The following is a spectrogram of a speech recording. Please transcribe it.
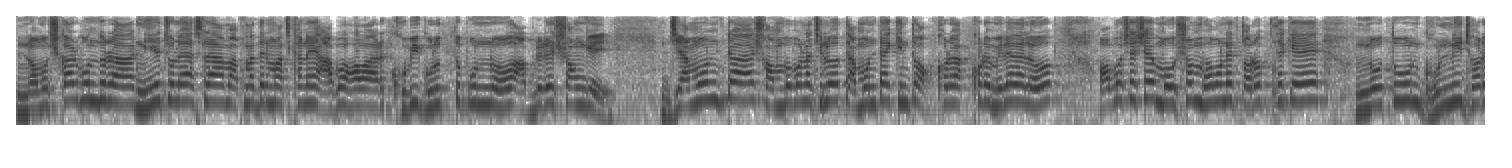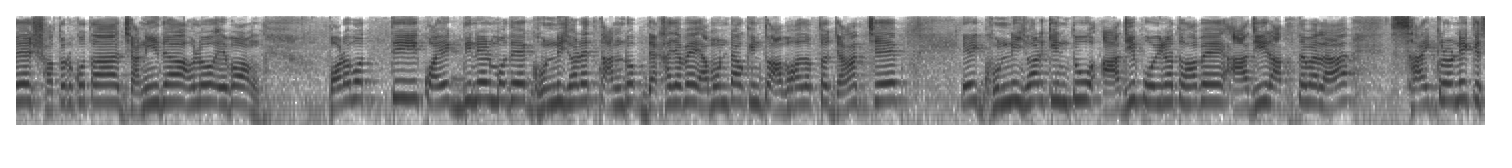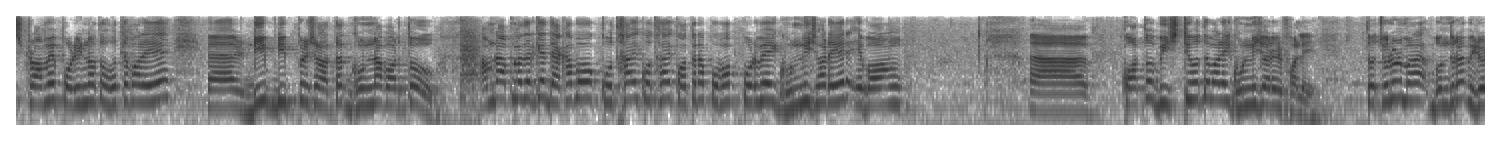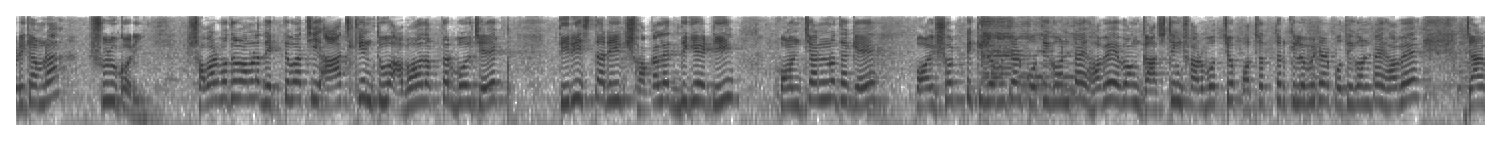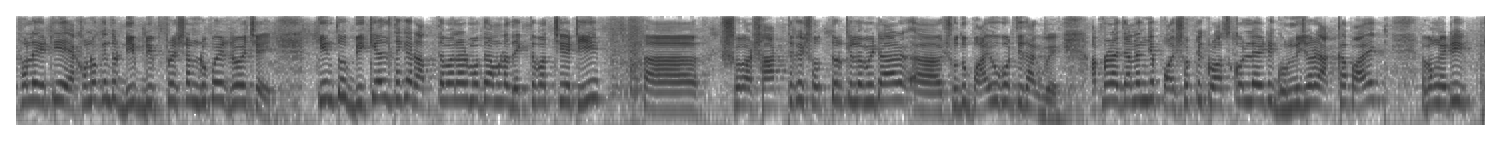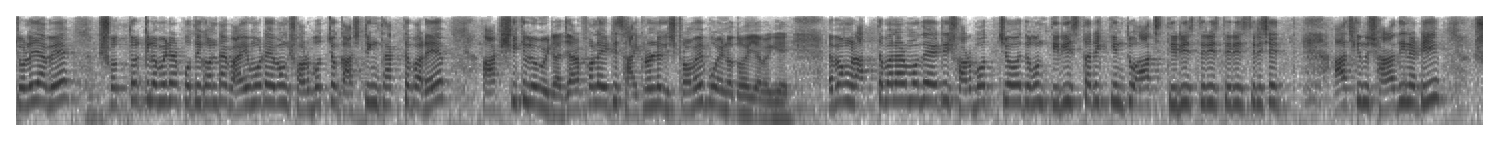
নমস্কার বন্ধুরা, নিয়ে চলে আসলাম আপনাদের মাঝখানে আবহাওয়ার খুবই গুরুত্বপূর্ণ আপডেটের সঙ্গে। যেমনটা সম্ভাবনা ছিল, তেমনটাই কিন্তু অক্ষরে অক্ষরে মিলে গেল। অবশেষে মৌসুম ভবনের তরফ থেকে নতুন ঘূর্ণিঝড়ের সতর্কতা জানিয়ে দেওয়া হলো এবং পরবর্তী কয়েকদিনের মধ্যে ঘূর্ণিঝড়ের তাণ্ডব দেখা যাবে এমনটাও কিন্তু আবহাওয়া দপ্তর জানাচ্ছে। এই ঘূর্ণিঝড় কিন্তু আজই পরিণত হবে, আজই রাত্রেবেলা সাইক্লোনিক স্ট্রমে পরিণত হতে পারে ডিপ ডিপ্রেশন অর্থাৎ ঘূর্ণাবর্ত। আমরা আপনাদেরকে দেখাবো কোথায় কোথায় কতটা প্রভাব পড়বে এই ঘূর্ণিঝড়ের এবং কত বৃষ্টি হতে পারে এই ঘূর্ণিঝড়ের ফলে। তো চলুন বন্ধুরা, ভিডিওটিকে আমরা শুরু করি। সবার প্রথমে আমরা দেখতে পাচ্ছি, আজ কিন্তু আবহাওয়া দপ্তর বলছে, তিরিশ তারিখ সকালের দিকে এটি পঞ্চান্ন থেকে পঁয়ষট্টি কিলোমিটার প্রতি ঘন্টায় হবে এবং গাস্টিং সর্বোচ্চ পঁচাত্তর কিলোমিটার প্রতি ঘন্টায় হবে, যার ফলে এটি এখনও কিন্তু ডিপ ডিপ্রেশন রূপে রয়েছে। কিন্তু বিকেল থেকে রাত্রেবেলার মধ্যে আমরা দেখতে পাচ্ছি এটি ষাট থেকে সত্তর কিলোমিটার শুধু বায়ু গতি থাকবে। আপনারা জানেন যে পঁয়ষট্টি ক্রস করলে এটি ঘূর্ণিঝড়ে আখ্যা পায় এবং এটি চলে যাবে সত্তর কিলোমিটার প্রতি ঘন্টায় বায়ু মোড়ে এবং সর্বোচ্চ গাস্টিং থাকতে পারে আটশি কিলোমিটার, যার ফলে এটি সাইক্লোনিক স্ট্রমে পরিণত হয়ে যাবে গিয়ে। এবং রাত্রেবেলার মধ্যে এটি সর্বোচ্চ দেখুন তিরিশ তারিখ কিন্তু আজ তিরিশ তিরিশ তিরিশ, তিরিশে, আজ কিন্তু সারাদিন এটি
